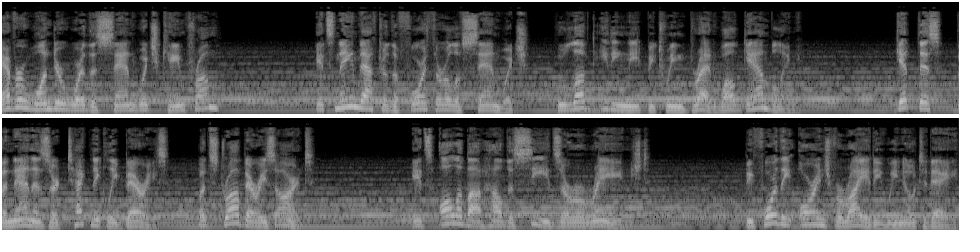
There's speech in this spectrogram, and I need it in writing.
Ever wonder where the sandwich came from? It's named after the 4th Earl of Sandwich, who loved eating meat between bread while gambling. Get this bananas are technically berries, but strawberries aren't. It's all about how the seeds are arranged. Before the orange variety we know today,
